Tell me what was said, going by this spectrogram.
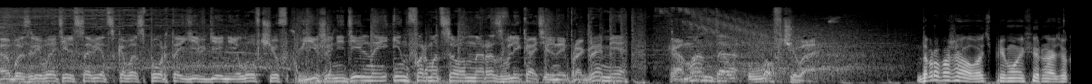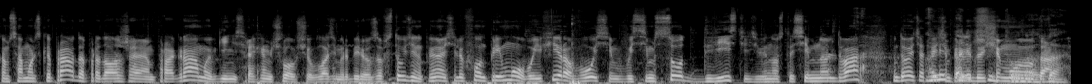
Обозреватель советского спорта Евгений Ловчев в еженедельной информационно-развлекательной программе «Команда Ловчева». Добро пожаловать в прямой эфир радио «Комсомольская правда». Продолжаем программу. Евгений Серафимович Ловчев, Владимир Березов в студии. Напоминаю, телефон прямого эфира 8 800 297 02. Ну, давайте ответим Алексей предыдущему нас, да.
